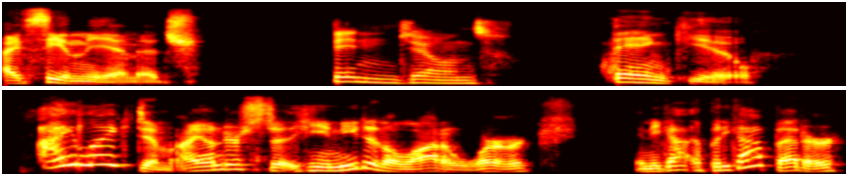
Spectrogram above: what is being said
I've seen the image. Finn Jones. Thank you. I liked him. I understood he needed a lot of work, and he got, but he got better.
